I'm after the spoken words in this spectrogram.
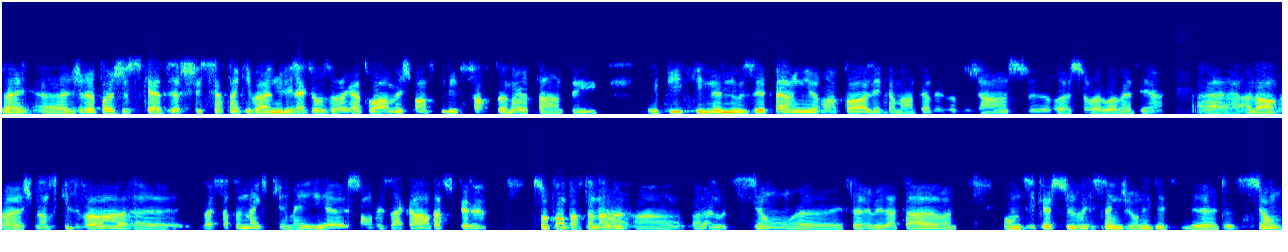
Ben, euh, je pas jusqu'à dire je suis certain qu'il va annuler la clause dérogatoire, mais je pense qu'il est fortement tenté et puis qu'il ne nous épargnera pas les commentaires des obligeants sur euh, sur la loi 21. Euh, alors, euh, je pense qu'il va va certainement exprimer son désaccord parce que son comportement en, pendant l'audition est très révélateur. On me dit que sur les cinq journées d'audition, euh,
